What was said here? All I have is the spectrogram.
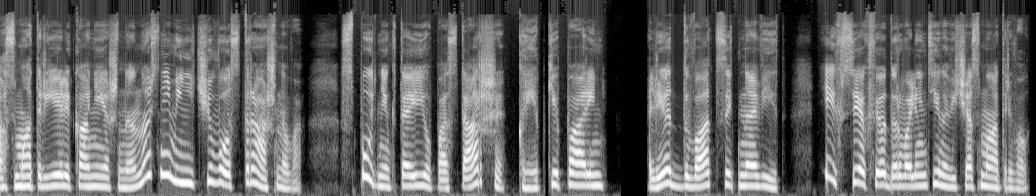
Осмотрели, конечно, но с ними ничего страшного. Спутник-то ее постарше, крепкий парень. Лет двадцать на вид. Их всех Федор Валентинович осматривал.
